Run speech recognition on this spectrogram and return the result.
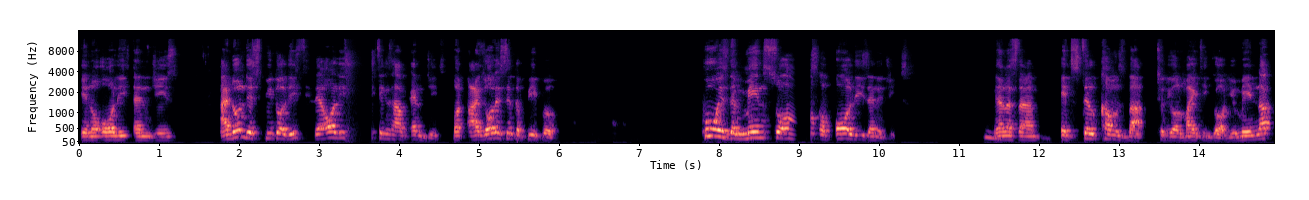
you know all these energies. I don't dispute all these. All these things have energies, but I always say to people, who is the main source of all these energies? You mm-hmm. understand? It still comes back to the Almighty God. You may not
